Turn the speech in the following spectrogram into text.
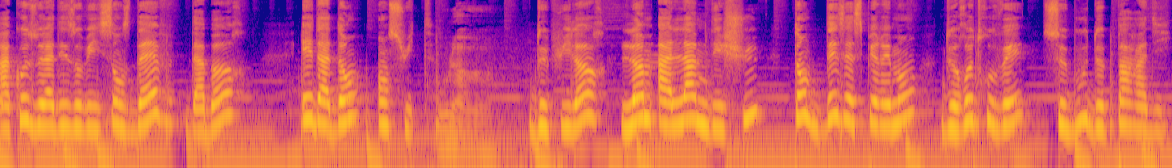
à cause de la désobéissance d'Ève d'abord et d'Adam ensuite. Depuis lors, l'homme à l'âme déchue tente désespérément de retrouver ce bout de paradis.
